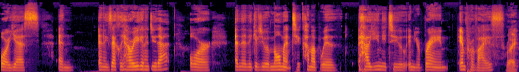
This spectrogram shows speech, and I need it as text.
or yes, and and exactly how are you going to do that, or and then it gives you a moment to come up with how you need to in your brain improvise right.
